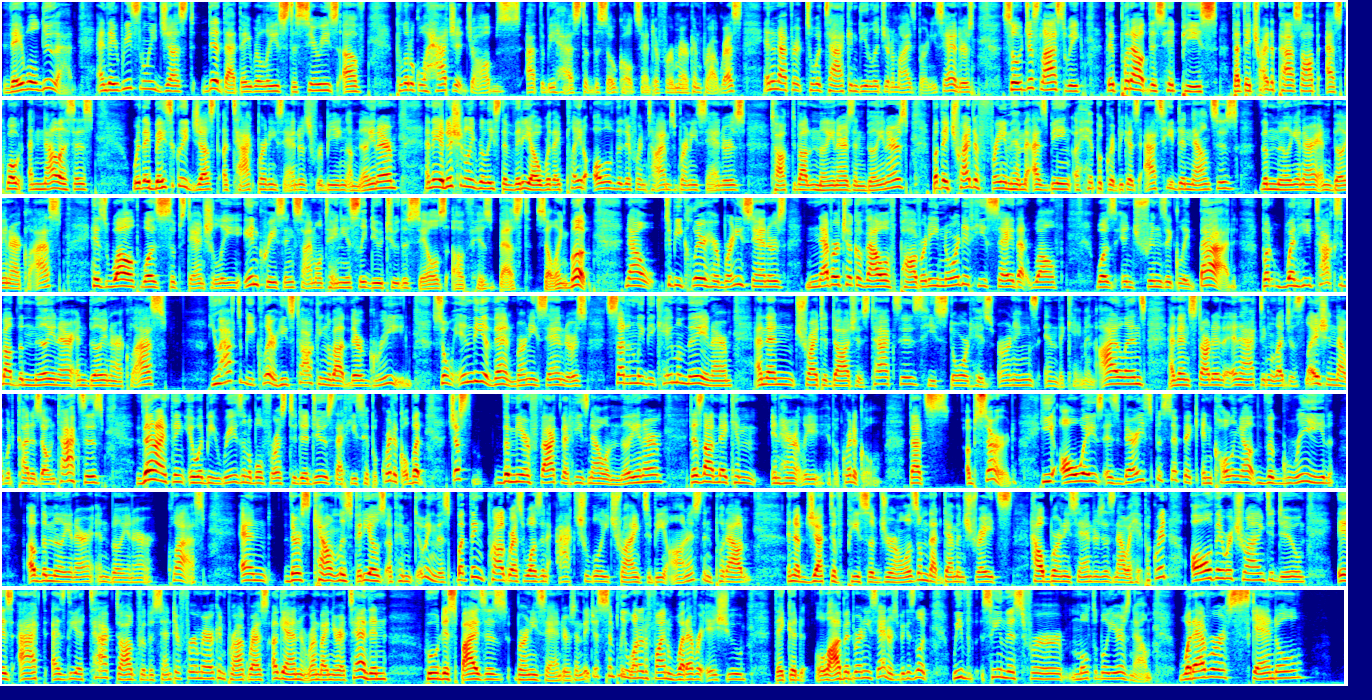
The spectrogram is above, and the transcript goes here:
they will do that. And they recently just did that. They released a series of political hatchet jobs at the behest of the so called Center for American Progress in an effort to attack and delegitimize Bernie Sanders. So just last week, they put out this hit piece that they tried to pass off as, quote, analysis where they basically just attack Bernie Sanders for being a millionaire. And they additionally released a video where they played all of the different times Bernie Sanders talked about millionaires and billionaires, but they tried to frame him as being a hypocrite because as he denounces the millionaire and billionaire class, his wealth was substantially increasing simultaneously due to the sales of his best selling book. Now, to be clear here, Bernie Sanders never took a vow of poverty, nor did he say that wealth was intrinsically bad. But when he talks about the millionaire and billionaire class, you have to be clear, he's talking about their greed. So, in the event Bernie Sanders suddenly became a millionaire and then tried to dodge his taxes, he stored his earnings in the Cayman Islands and then started enacting legislation that would cut his own taxes, then I think it would be reasonable for us to deduce that he's hypocritical. But just the mere fact that he's now a millionaire does not make him inherently hypocritical. That's absurd. He always is very specific in calling out the greed of the millionaire and billionaire class. And there's countless videos of him doing this, but Think Progress wasn't actually trying to be honest and put out an objective piece of journalism that demonstrates how Bernie Sanders is now a hypocrite. All they were trying to do is act as the attack dog for the Center for American Progress, again, run by Neera Tanden, who despises Bernie Sanders, and they just simply wanted to find whatever issue they could lob at Bernie Sanders. Because look, we've seen this for multiple years now. Whatever scandal,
